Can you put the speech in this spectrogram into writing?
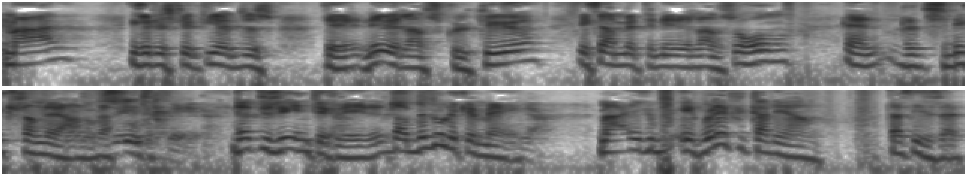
Maar ik respecteer dus de Nederlandse cultuur. Ik ga met de Nederlandse om. En dat is niks aan de hand. integreren. Dat is integreren, dat bedoel ik ermee. Ja. Maar ik, ik blijf Italiaan. Dat is het.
